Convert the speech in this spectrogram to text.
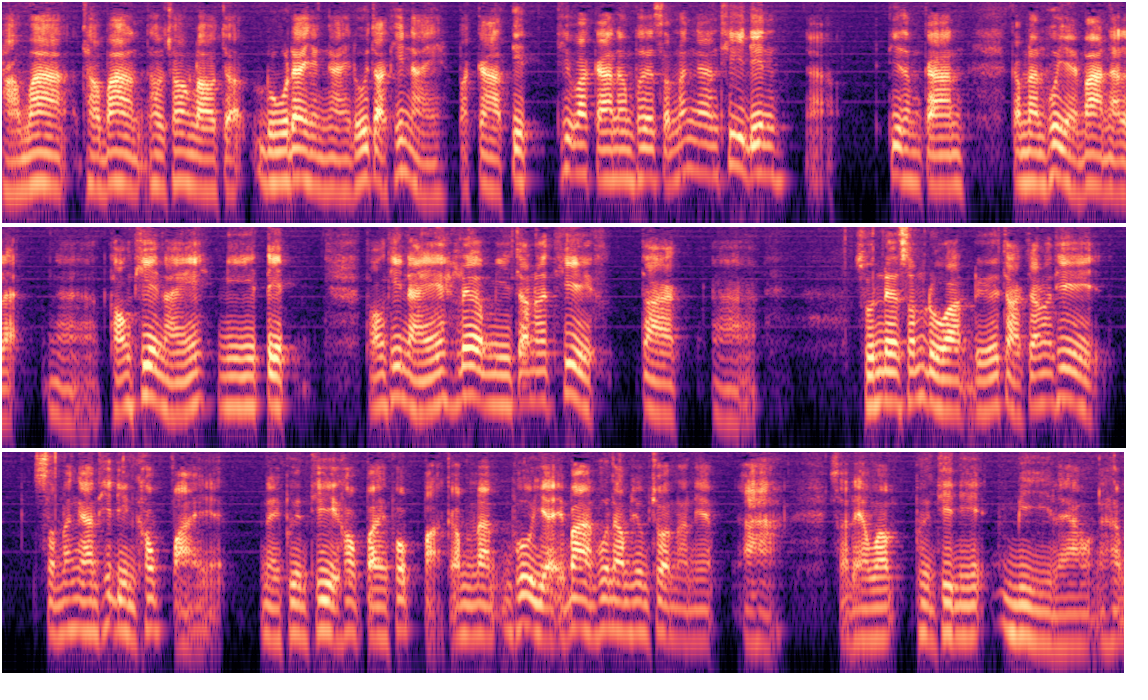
ถามว่าชาวบ้านชาวช่องเราจะรู้ได้ยังไง รู้จากที่ไหน ประกาศติดที่ว่าการอำเภอสำนักงานที่ดินที่ทำการกำนันผู้ใหญ่บ้านนั่นแหละท้องที่ไหนมีติด ท้องที่ไหนเริ่มมีเจ้าหน้าที่จากศูนย์เดินสำรวจ หรือจากเจ้าหน้าที่สำนักงานที่ดินเข้าไปในพื้นที่เข้าไปพบปะกำนันผู้ใหญ่บ้านผู้นำชุมชนอันนี้อ่าแสดงว่าพื้นที่นี้มีแล้วนะครับ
